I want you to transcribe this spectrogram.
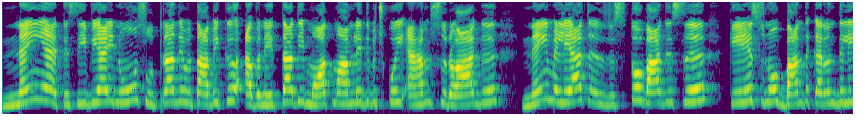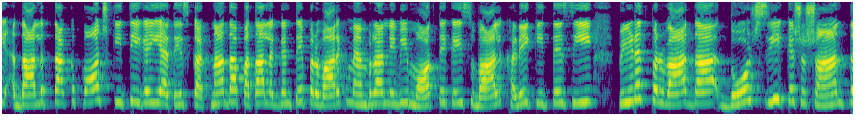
ਨਹੀਂ ਹੈ ਤੇ ਸੀਬੀਆਈ ਨੂੰ ਸੂਤਰਾਂ ਦੇ ਮੁਤਾਬਿਕ ਅਭਿਨੇਤਾ ਦੀ ਮੌਤ ਮਾਮਲੇ ਦੇ ਵਿੱਚ ਕੋਈ ਅਹਿਮ ਸੁਰਾਗ ਨਹੀਂ ਮਿਲਿਆ ਤੇ ਜਿਸ ਤੋਂ ਬਾਅਦ ਇਸ ਕੇਸ ਨੂੰ ਬੰਦ ਕਰਨ ਦੇ ਲਈ ਅਦਾਲਤ ਤੱਕ ਪਹੁੰਚ ਕੀਤੀ ਗਈ ਹੈ ਤੇ ਇਸ ਘਟਨਾ ਦਾ ਪਤਾ ਲੱਗਣ ਤੇ ਪਰਿਵਾਰਕ ਮੈਂਬਰਾਂ ਨੇ ਵੀ ਮੌਤ ਤੇ ਕਈ ਸਵਾਲ ਖੜੇ ਕੀਤੇ ਸੀ। ਪੀੜਤ ਪਰਿਵਾਰ ਦਾ ਦੋਸ਼ ਸੀ ਕਿ ਸੁਸ਼ਾਂਤ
